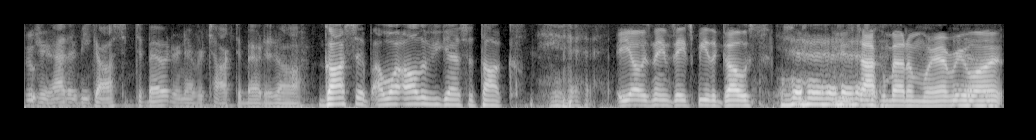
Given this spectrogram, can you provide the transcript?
Would you rather be gossiped about or never talked about at all? Gossip. I want all of you guys to talk. Yeah. He always names HB the Ghost. You can talk about him wherever you want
